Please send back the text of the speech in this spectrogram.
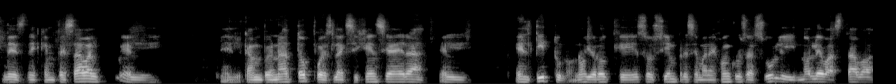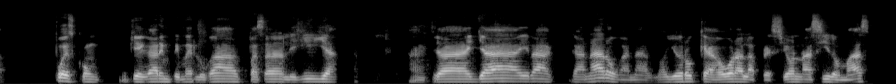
desde que empezaba el, el, el campeonato, pues la exigencia era el, el título, ¿no? Yo creo que eso siempre se manejó en Cruz Azul y no le bastaba pues con llegar en primer lugar, pasar a la liguilla, ah, ya, ya era ganar o ganar, ¿no? Yo creo que ahora la presión ha sido más,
